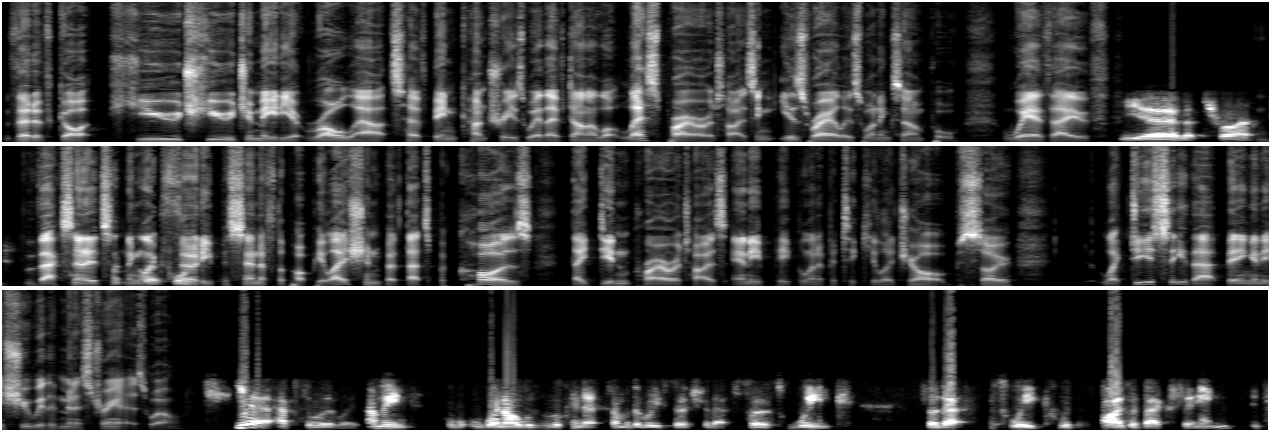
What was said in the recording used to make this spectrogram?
that have got huge, huge immediate rollouts have been countries where they've done a lot less prioritizing. Israel is one example where they've yeah, that's right. vaccinated something like 30% of the population, but that's because they didn't prioritize any people in a particular job. So like, do you see that being an issue with administering it as well? Yeah, absolutely. I mean, when I was looking at some of the research for that first week, so that first week with the Pfizer vaccine, it's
